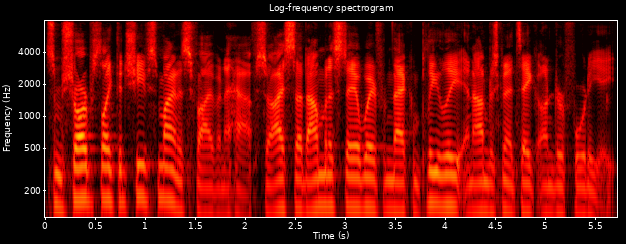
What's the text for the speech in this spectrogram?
some sharps like the Chiefs minus five and a half. So I said I'm going to stay away from that completely, and I'm just going to take under 48.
